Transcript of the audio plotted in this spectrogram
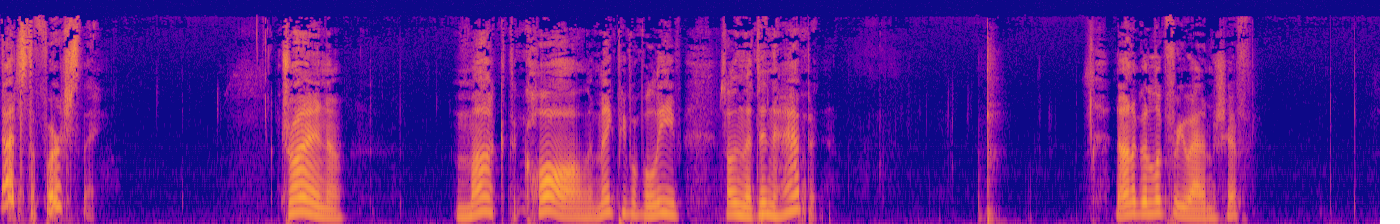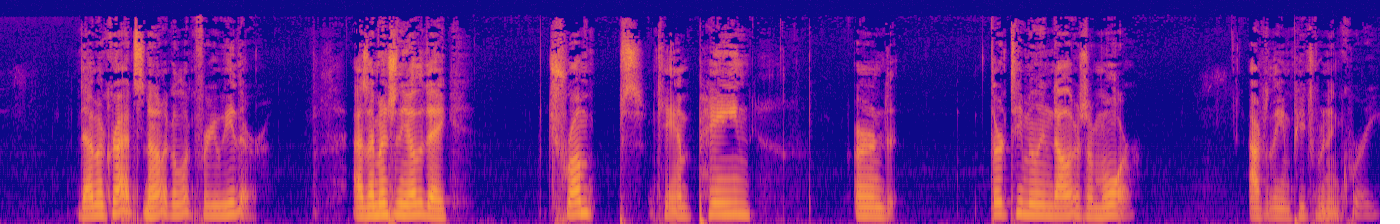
That's the first thing. Trying to mock the call and make people believe something that didn't happen. Not a good look for you, Adam Schiff. Democrats, not a good look for you either. As I mentioned the other day, Trump's campaign earned $13 million or more after the impeachment inquiry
